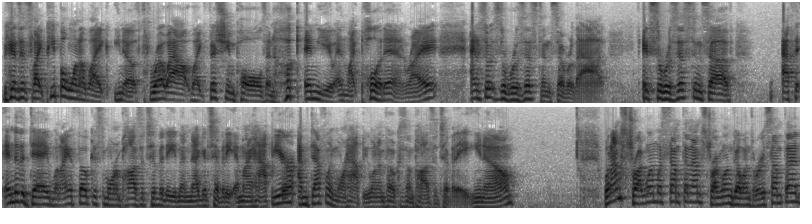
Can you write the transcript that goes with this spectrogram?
Because it's like people want to like, you know, throw out like fishing poles and hook in you and like pull it in, right? And so it's the resistance over that. It's the resistance of, at the end of the day, when I focused more on positivity than negativity, am I happier? I'm definitely more happy when I'm focused on positivity, you know? When I'm struggling with something, I'm struggling going through something,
